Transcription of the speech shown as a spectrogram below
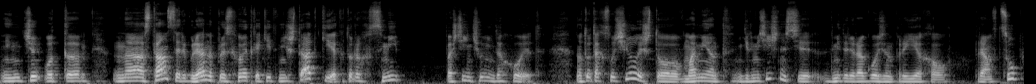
Вот э, на станции регулярно происходят какие-то нештатки, о которых СМИ почти ничего не доходит. Но то так случилось, что в момент герметичности Дмитрий Рогозин приехал прямо в ЦУП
